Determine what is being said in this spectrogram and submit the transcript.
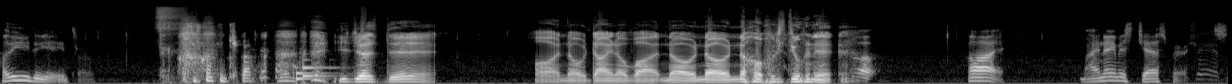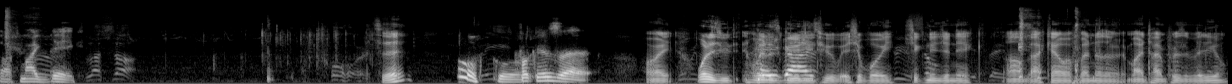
how do you do your intro? Oh my god. you just did it. Oh no, Dinobot. No, no, no. Who's doing it? Oh, hi, my name is Jasper. Suck my dick. That's it? Of course. fuck is that? Alright. What is you? What Hey, is good. YouTube? It's your boy, Sick Ninja Nick. Um, back out with another Minetime Prison video.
